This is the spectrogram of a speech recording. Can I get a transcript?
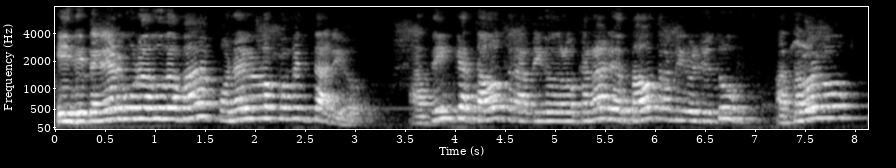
Y si tenéis alguna duda más, ponedlo en los comentarios. Así que hasta otra, amigos de los canarios, hasta otra, amigos de YouTube. Hasta luego.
